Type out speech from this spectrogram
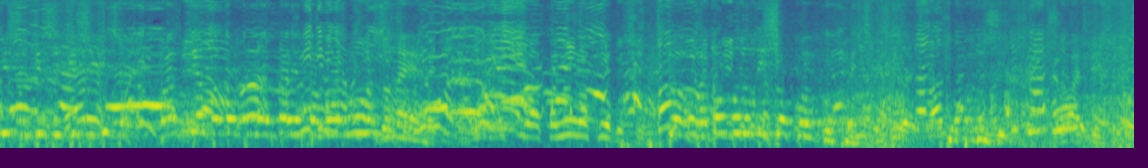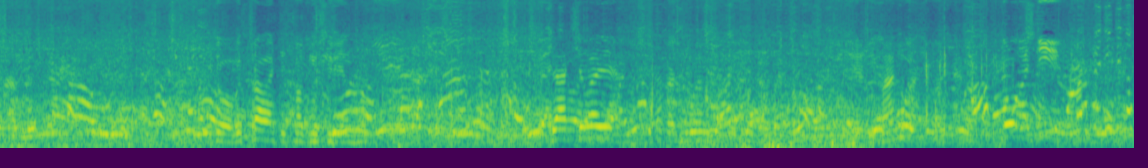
Тише, тише, тише, тише. Вам всем потом предоставят меня, мороженое. Все, остальные на следующий. Все, потом будут еще конкурсы. Все, подожди. Все, выстраивайтесь в одну шеренгу. Пять человек. Кто один? Проходите на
